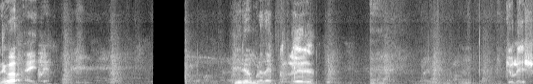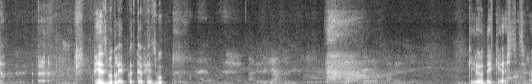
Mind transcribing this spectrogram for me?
দেখো এই যে এরকম করে লাইভ করলে চলে এসো। ফেসবুক লাইভ করতে হবে ফেসবুক কেউ দেখে আসতেছে না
